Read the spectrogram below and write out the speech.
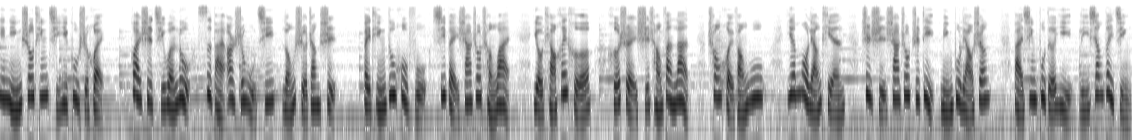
迎您收听《奇异故事会·怪事奇闻录》四百二十五期。龙蛇张氏，北庭都护府西北沙洲城外有条黑河，河水时常泛滥，冲毁房屋，淹没良田，致使沙洲之地民不聊生，百姓不得已离乡背井，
